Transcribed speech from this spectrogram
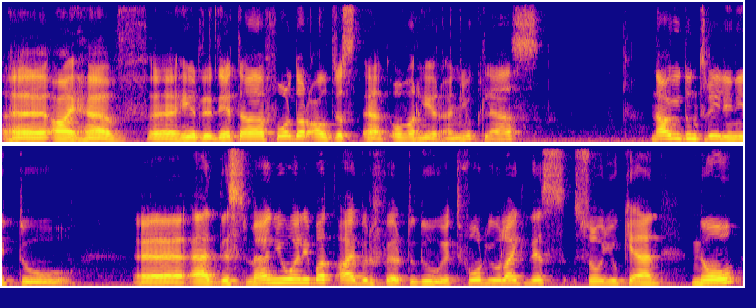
uh, I have uh, here the data folder. I'll just add over here a new class. Now you don't really need to uh, add this manually, but I prefer to do it for you like this so you can know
